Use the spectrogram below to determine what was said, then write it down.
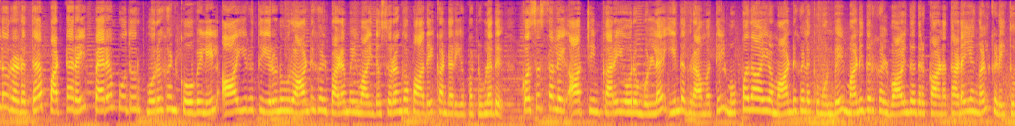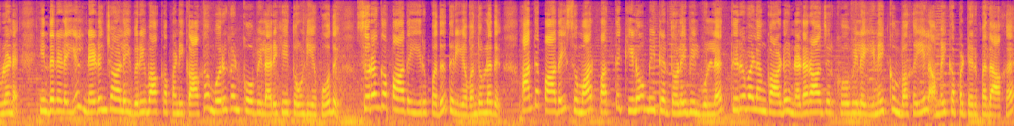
திருவள்ளூர் அடுத்த பட்டறை பெரம்புதூர் முருகன் கோவிலில் ஆயிரத்து இருநூறு ஆண்டுகள் பழமை வாய்ந்த சுரங்கப்பாதை கண்டறியப்பட்டுள்ளது. கொசஸ்தலை ஆற்றின் கரையோரம் உள்ள இந்த கிராமத்தில் முப்பதாயிரம் ஆண்டுகளுக்கு முன்பே மனிதர்கள் வாழ்ந்ததற்கான தடயங்கள் கிடைத்துள்ளன. இந்த நிலையில் நெடுஞ்சாலை விரிவாக்க பணிக்காக முருகன் கோவில் அருகே தோண்டிய போது சுரங்கப்பாதை இருப்பது தெரியவந்துள்ளது. அந்த பாதை சுமார் பத்து கிலோமீட்டர் தொலைவில் உள்ள திருவலங்காடு நடராஜர் கோவிலை இணைக்கும் வகையில் அமைக்கப்பட்டிருப்பதாக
